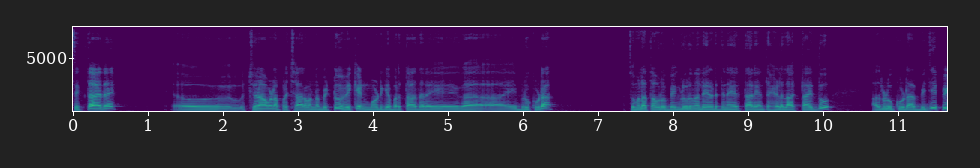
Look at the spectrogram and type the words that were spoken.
ಸಿಗ್ತಾ ಇದೆ. ಚುನಾವಣಾ ಪ್ರಚಾರವನ್ನು ಬಿಟ್ಟು ವೀಕೆಂಡ್ ಮೋಡ್ಗೆ ಬರ್ತಾ ಇದ್ದಾರೆ ಈಗ ಇಬ್ಬರು ಕೂಡ. ಸುಮಲತಾ ಅವರು ಬೆಂಗಳೂರಿನಲ್ಲಿ ಎರಡು ದಿನ ಇರ್ತಾರೆ ಅಂತ ಹೇಳಲಾಗ್ತಾ ಇದ್ದು, ಅದರಲ್ಲೂ ಕೂಡ ಬಿ ಜೆ ಪಿ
